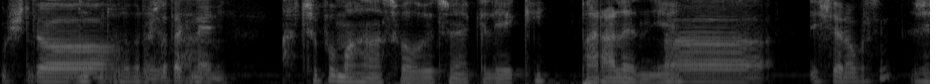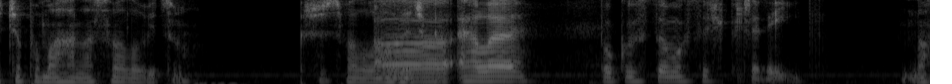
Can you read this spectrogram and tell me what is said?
už to, Dobré, dobré. už to tak A- není. A čo pomáha na svalovicu? Nejaké lieky? Paralelně? Uh, ještě jednou, prosím? Že čo pomáha na svalovicu? Takže svalová horečka. Uh, hele, pokud tomu chceš předejít, No,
